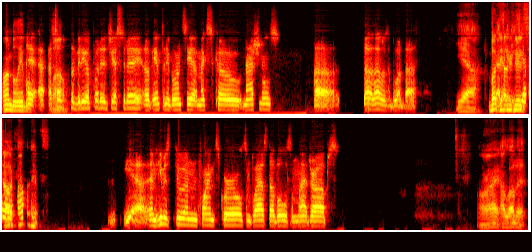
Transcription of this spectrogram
Unbelievable. Hey, I, I saw the video footage yesterday of Anthony Valencia at Mexico Nationals. Uh, that, that was a bloodbath. Yeah, But That's the other dude got a lot of sucked. confidence. Yeah, and he was doing flying squirrels and blast doubles and lat drops. All right, I love it.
